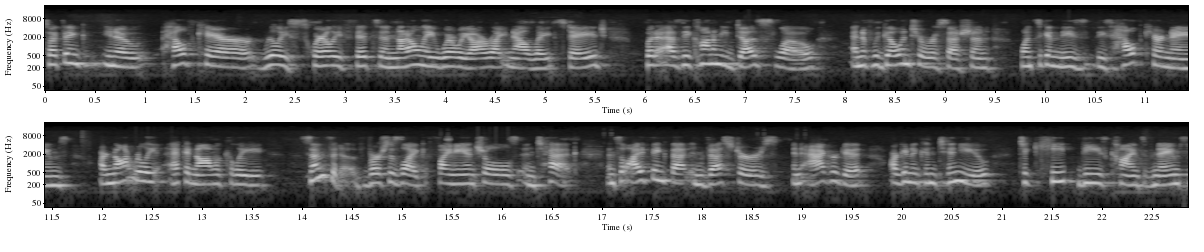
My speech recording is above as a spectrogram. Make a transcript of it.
So I think, you know, healthcare really squarely fits in not only where we are right now, late stage, but as the economy does slow, and if we go into a recession, once again, these, these healthcare names are not really economically sensitive versus like financials and tech. And so I think that investors in aggregate are going to continue to keep these kinds of names.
